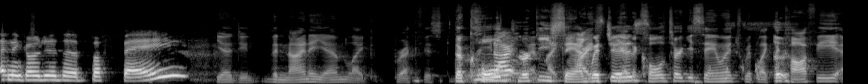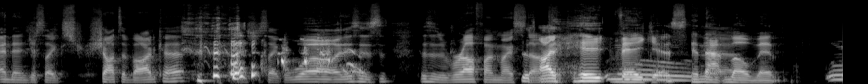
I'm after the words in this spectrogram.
and then go to the buffet. Yeah, dude, the 9 a.m. like breakfast. The routine cold and, turkey like, ice- yeah, the cold turkey sandwich with like the coffee and then just like sh- shots of vodka. it's just like, whoa, this is this is rough on my stomach. I hate Vegas in that Yeah. moment. Yeah,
